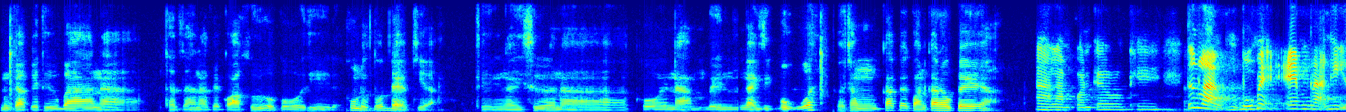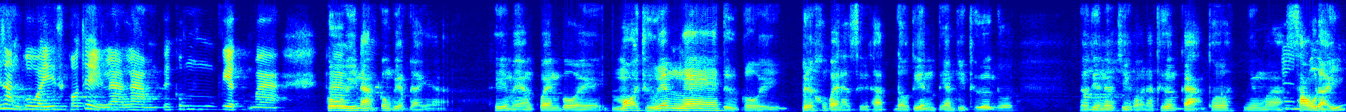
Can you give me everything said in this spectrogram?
Nhưng cả cái thứ ba là thật ra là cái quá khứ của cô ấy thì không được tốt đẹp chị ạ thì ngày xưa là cô ấy làm bên ngành dịch vụ ấy ở trong các cái quán karaoke ạ À làm quán karaoke. Tức là bố mẹ em đã nghĩ rằng cô ấy có thể là làm cái công việc mà cô à, ấy làm công việc đấy ạ khi mà em quen cô ấy mọi thứ em nghe từ cô ấy đều không phải là sự thật đầu tiên em chỉ thương thôi đầu tiên Ờ. em chỉ gọi là thương cảm thôi nhưng mà Ừ. sau đấy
